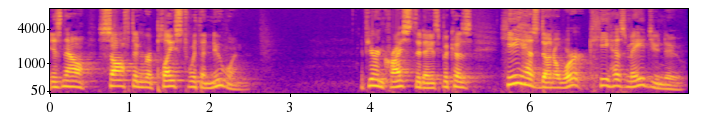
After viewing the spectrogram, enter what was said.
is now soft and replaced with a new one. If you're in Christ today, it's because He has done a work, He has made you new.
